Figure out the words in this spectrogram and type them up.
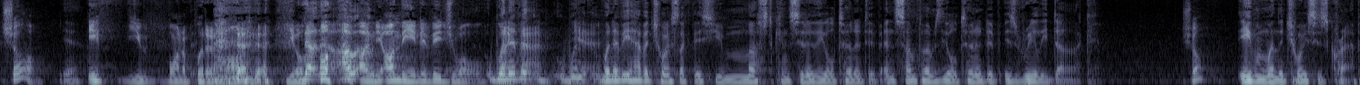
Sure. Yeah. If you want to put it on your No, no, I- on, on the individual, Whenever like that. when, Yeah. whenever you have a choice like this, you must consider the alternative, and sometimes the alternative is really dark, sure. even when the choice is crap.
